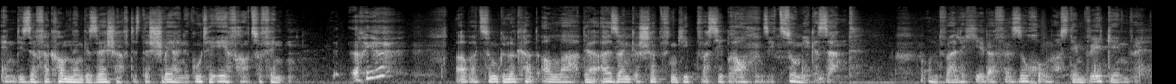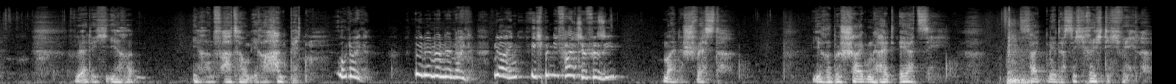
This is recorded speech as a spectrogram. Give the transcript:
In dieser verkommenen Gesellschaft ist es schwer, eine gute Ehefrau zu finden. Ach ja? Aber zum Glück hat Allah, der all seinen Geschöpfen gibt, was sie brauchen, sie zu mir gesandt. Und weil ich jeder Versuchung aus dem Weg gehen will, werde ich ihren, ihren Vater um ihre Hand bitten. Oh nein. Nein, nein, nein, nein, nein. Ich bin die Falsche für Sie. Meine Schwester. Ihre Bescheidenheit ehrt sie. und Zeigt mir, dass ich richtig wähle.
